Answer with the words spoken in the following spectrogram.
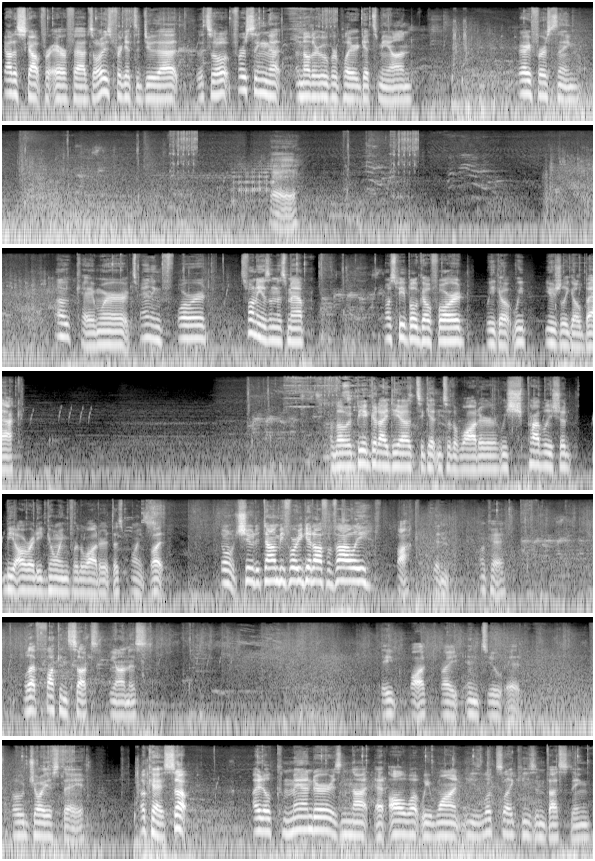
Gotta scout for air fabs. Always forget to do that. It's the first thing that another Uber player gets me on. Very first thing. Okay. Okay, we're expanding forward. It's funny, isn't this map? Most people go forward. We go. We usually go back. Although it'd be a good idea to get into the water. We sh probably should be already going for the water at this point, but don't shoot it down before you get off a volley. Fuck, didn't. Okay. Well, that fucking sucks, to be honest. They walked right into it. Oh, joyous day. Okay, so. Idle Commander is not at all what we want. He looks like he's investing.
